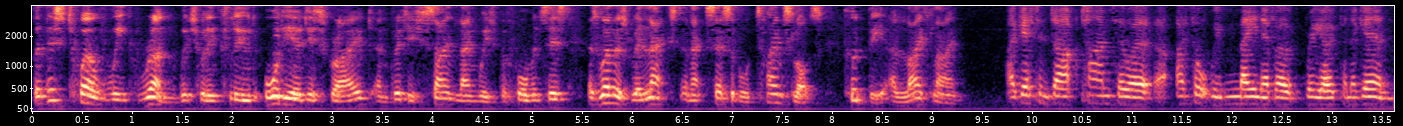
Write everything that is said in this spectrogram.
But this 12 week run, which will include audio described and British Sign Language performances, as well as relaxed and accessible time slots, could be a lifeline. I guess in dark times, there were, I thought we may never reopen again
